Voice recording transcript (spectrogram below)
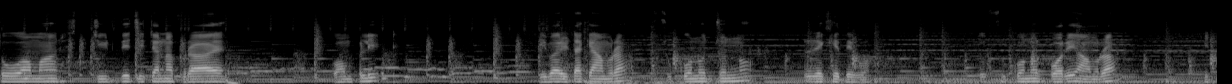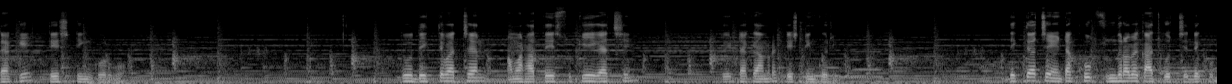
তো আমার চিট দিয়ে চিটানো প্রায় কমপ্লিট। এবার এটাকে আমরা শুকোনোর জন্য রেখে দেব। তো শুকোনোর পরে আমরা এটাকে টেস্টিং করব। তো দেখতে পাচ্ছেন, আমার হাতে শুকিয়ে গেছে। তো এটাকে আমরা টেস্টিং করি। দেখতে পাচ্ছেন, এটা খুব সুন্দরভাবে কাজ করছে, দেখুন।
